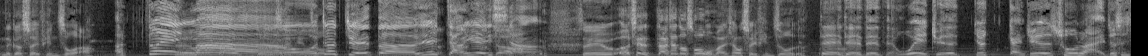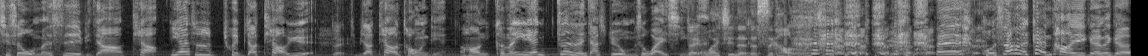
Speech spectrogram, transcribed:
那个水瓶座啊啊，对嘛？我就觉得越讲越像，所以而且大家都说我蛮像水瓶座的。对对对对，我也觉得，就感觉得出来，就是其实我们是比较跳，应该是会比较跳跃，对，比较跳痛一点。然后可能因为真的人家觉得我们是外星人，对外星人的思考逻辑。对，我上次看到一个那个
